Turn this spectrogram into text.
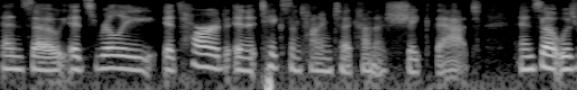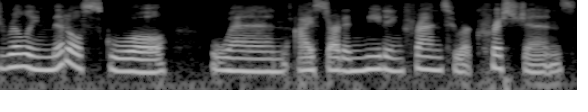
And so it's really it's hard and it takes some time to kind of shake that. And so it was really middle school when I started meeting friends who are Christians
